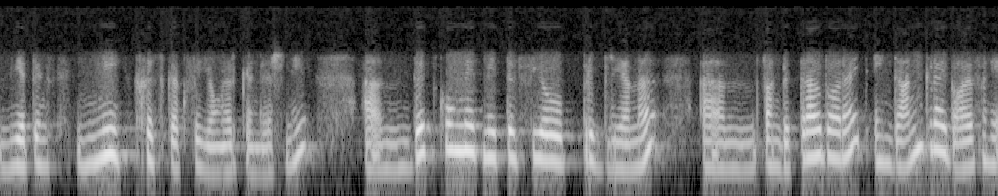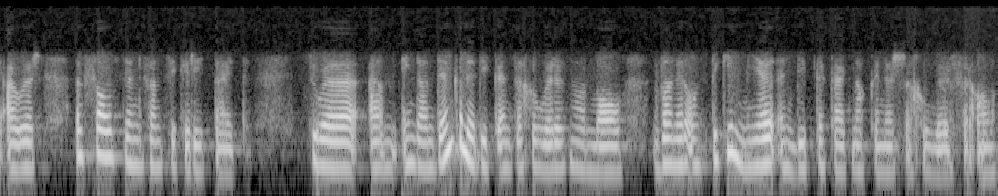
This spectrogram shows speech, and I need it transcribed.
metings nie geskik vir jonger kinders nie. Um dit kom net met te veel probleme um van betroubaarheid en dan kry baie van die ouers 'n valse sin van sekuriteit. So ehm um, en dan dink hulle die kind se gehoor is normaal wanneer ons bietjie meer in diepte kyk na kinders se gehoor veral.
